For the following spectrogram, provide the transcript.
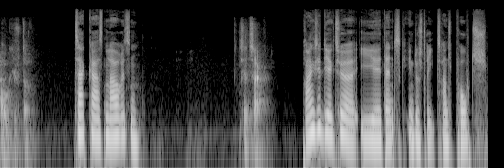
afgifter. Tak, Carsten Lauritsen. Selv tak. Branchedirektør i øh, Dansk Industri Transport.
